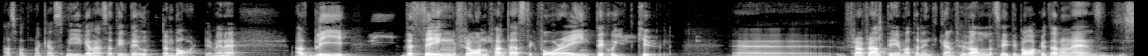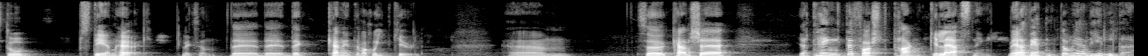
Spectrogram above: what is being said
Alltså att man kan smyga med så att det inte är uppenbart. Jag menar, att bli The Thing från Fantastic Four är inte skitkul. Eh, framförallt i och med att han inte kan förvandla sig tillbaka utan han är en stor stenhög. Liksom. Det, det, det kan inte vara skitkul. Um, så kanske, jag tänkte först tankeläsning, men jag vet inte om jag vill det.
